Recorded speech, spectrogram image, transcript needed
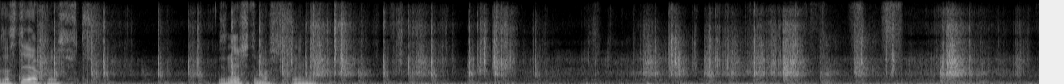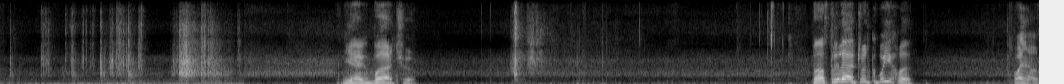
Застряг хтось. Знаєш, ти машина. Я їх бачу. По нас стріляють, чутко поїхали. Понял.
